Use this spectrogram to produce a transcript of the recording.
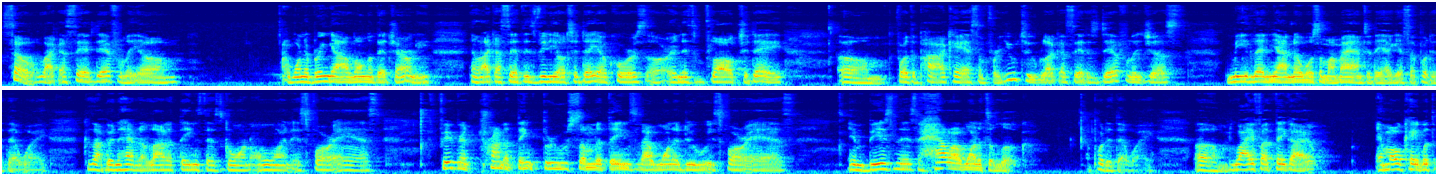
So, like I said, definitely, um, I want to bring y'all along on that journey. And like I said, this video today, of course, or in this vlog today, um, for the podcast and for YouTube, like I said, it's definitely just me letting y'all know what's on my mind today. I guess I put it that way because I've been having a lot of things that's going on as far as figuring, trying to think through some of the things that I want to do as far as in business, how I want it to look. I put it that way. Um, life, I think I am okay with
